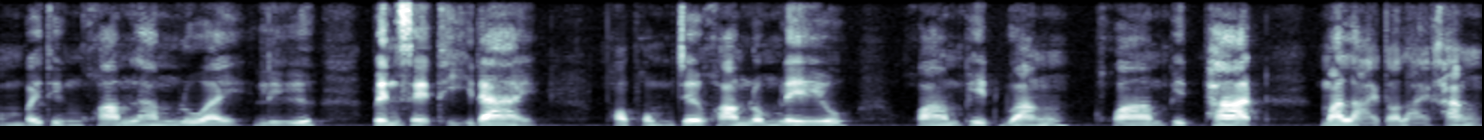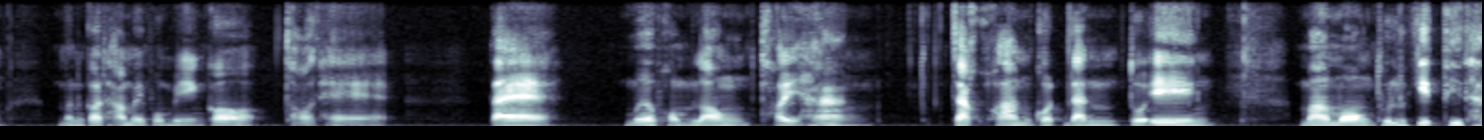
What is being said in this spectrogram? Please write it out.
มไปถึงความร่ำรวยหรือ เป็นเศรษฐีได้ พอผมเจอความล้มเหลว ความผิดหวัง ความผิดพลาด มาหลายต่อหลายครั้ง มันก็ทำให้ผมเองก็ท้อแท้ แต่เมื่อผมลองถอยห่าง จากความกดดันตัวเอง มามองธุรกิจที่ท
